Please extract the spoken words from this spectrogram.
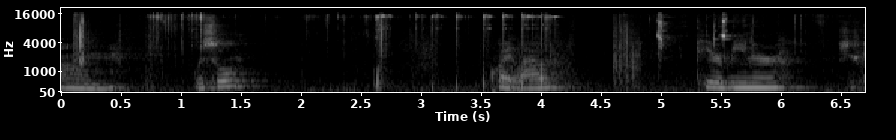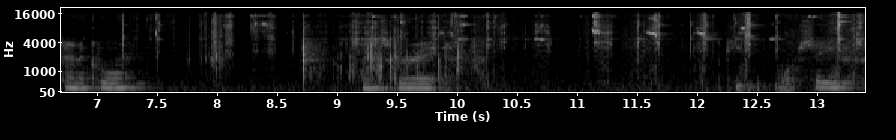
Um, whistle, quite loud. Carabiner, which is kind of cool. Unscrew it. Keep more safe.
